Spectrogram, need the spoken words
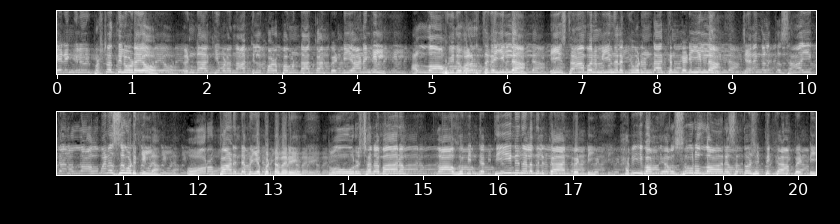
ഏതെങ്കിലും ഒരു പ്രശ്നത്തിലൂടെയോ ഉണ്ടാക്കി ഇവിടെ നാട്ടിൽ കുഴപ്പമുണ്ടാക്കാൻ വേണ്ടിയാണെങ്കിൽ അള്ളാഹു ഇത് വളർത്തുകയില്ല. ഈ സ്ഥാപനം ഈ നിലയ്ക്ക് ഇവിടെ ഉണ്ടാക്കാൻ കഴിയില്ല. ജനങ്ങൾക്ക് സഹായിക്കാൻ അള്ളാഹു മനസ്സ് കൊടുക്കില്ല. ഓറപ്പാടിന്റെ പ്രിയപ്പെട്ടവരെ. നൂറ് ശതമാനം അള്ളാഹുവിന്റെ ദീന് നിലനിൽക്കാൻ വേണ്ടി ഹബീബായ റസൂലുള്ളാഹിനെ സന്തോഷിപ്പിക്കാൻ വേണ്ടി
